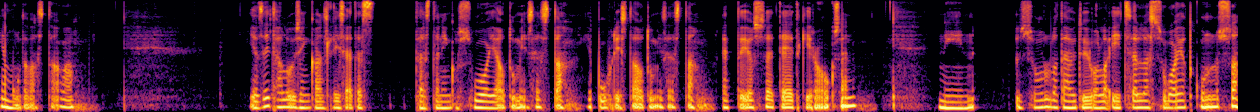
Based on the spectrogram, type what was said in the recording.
ja muuta vastaavaa. Ja sitten haluaisin myös lisätä tästä niin kuin suojautumisesta ja puhdistautumisesta, että jos sä teet kirouksen, niin sulla täytyy olla itsellä suojat kunnossa,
